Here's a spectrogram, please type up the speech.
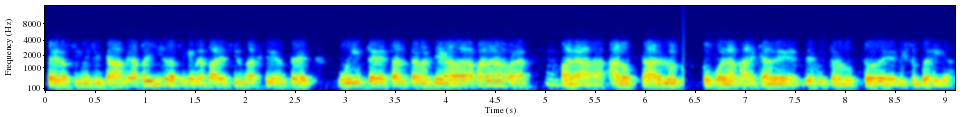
pero significaba mi apellido, así que me pareció un accidente muy interesante haber llegado a la palabra para adoptarlo como la marca de, de mi producto de bisutería.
